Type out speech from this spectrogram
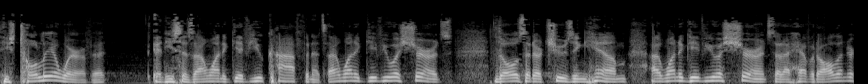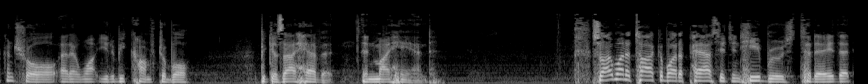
He's totally aware of it and he says, I want to give you confidence. I want to give you assurance. Those that are choosing him, I want to give you assurance that I have it all under control and I want you to be comfortable because I have it in my hand. So I want to talk about a passage in Hebrews today that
